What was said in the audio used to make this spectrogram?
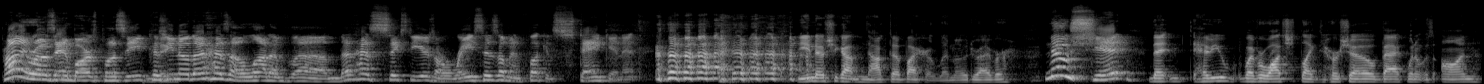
Probably Roseanne Barr's pussy, because you know that has a lot of um, that has sixty years of racism and fucking stank in it. You know she got knocked up by her limo driver? no shit. That have you ever watched like her show back when it was on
